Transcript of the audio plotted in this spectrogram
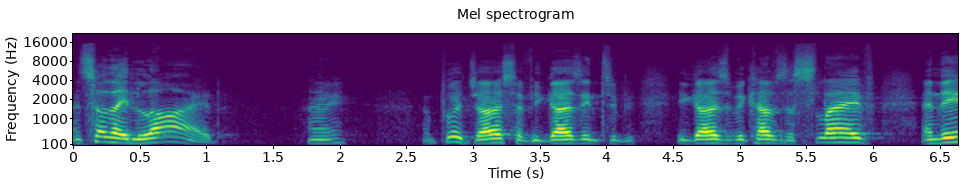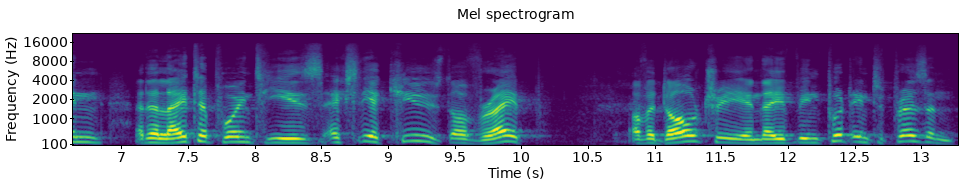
And so they lied. Hey? And poor Joseph, he goes into he goes and becomes a slave, and then at a later point he is actually accused of rape of adultery and they've been put into prison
